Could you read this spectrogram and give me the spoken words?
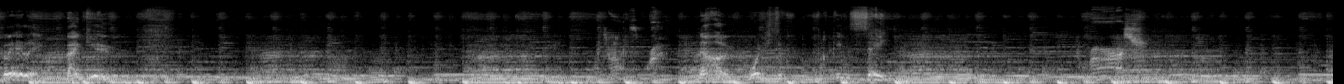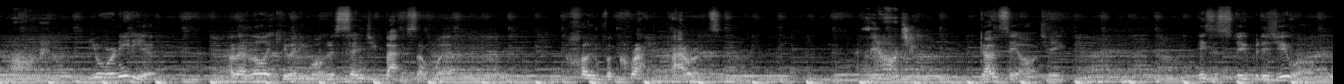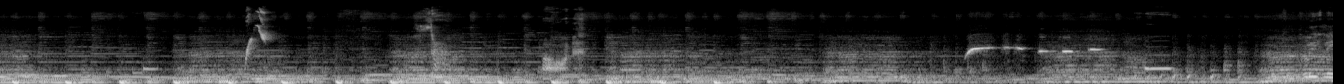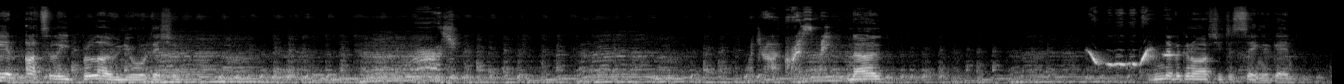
Clearly. Thank you. No. I want you to fucking sing. You're an idiot. I don't like you anymore. I'm going to send you back somewhere. Home for crap parrots. Archie. Go and see Archie. He's as stupid as you are. Pardon. We've completely and utterly blown your audition. Would you like crispy? No. I'm never going to ask you to sing again.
